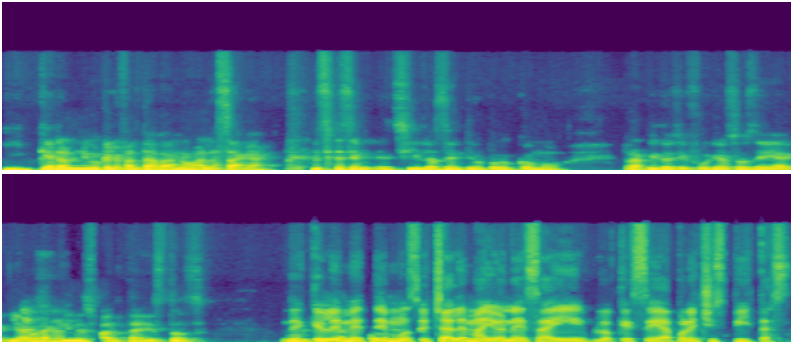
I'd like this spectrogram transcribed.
Y que era lo único que le faltaba, ¿no? A la saga. O sea, se- sí lo sentí un poco como rápidos y furiosos de, ¿y ahora Ajá. qué les falta a estos? ¿De qué le metemos? Échale mayonesa ahí, lo que sea, pone chispitas.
